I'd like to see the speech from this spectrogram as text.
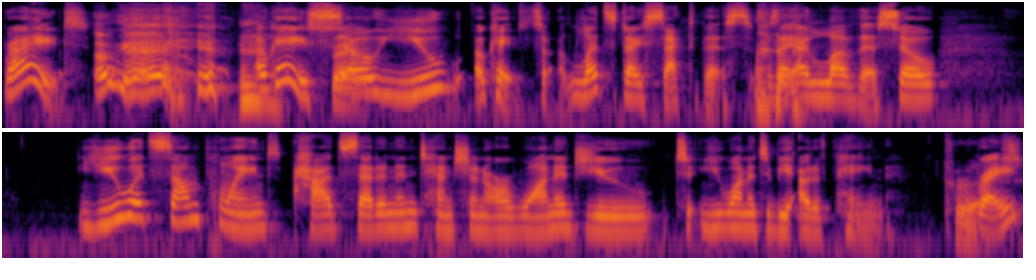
right. Okay. Okay, so Right. you okay, so let's dissect this because I, I love this. So you at some point had set an intention or wanted you to you wanted to be out of pain. Correct. Right?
